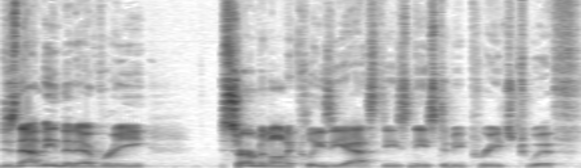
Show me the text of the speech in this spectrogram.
does that mean that every sermon on Ecclesiastes needs to be preached with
